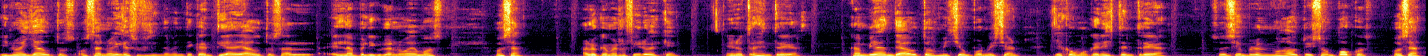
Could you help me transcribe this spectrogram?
Y no hay autos, o sea, no hay la suficientemente cantidad de autos en la película. No vemos, o sea, a lo que me refiero es que en otras entregas cambian de autos misión por misión. Y es como que en esta entrega son siempre los mismos autos y son pocos. O sea,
